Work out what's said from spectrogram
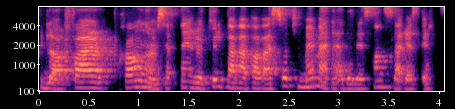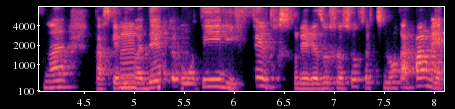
puis de leur faire prendre un certain recul par rapport à ça. Puis même à l'adolescence, ça reste pertinent parce que les mm. modèles de beauté, les filtres sur les réseaux sociaux, ça, c'est une autre affaire, mais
